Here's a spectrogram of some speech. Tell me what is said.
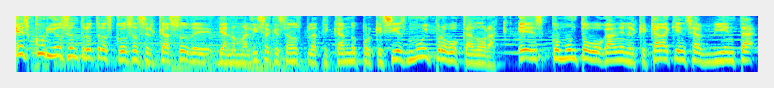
Es curioso, entre otras cosas, el caso de, Anomaliza que estamos platicando, porque sí es muy provocadora. Es como un tobogán en el que cada quien se avienta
